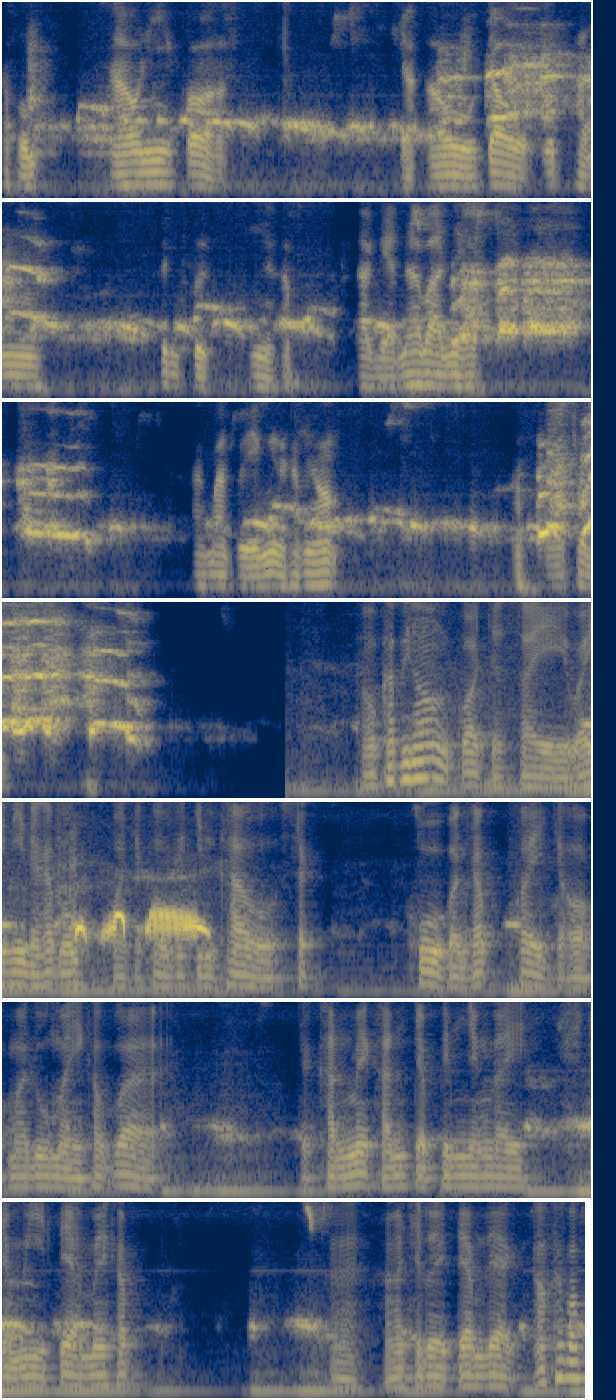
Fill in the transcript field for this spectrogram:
ครับผมเช้านี้ก็จะเอาเจ้าเอฟพันธุ์ขึ้นฝึกนี่นะครับตากแดดหน้าบ้านเนี่ยครับทางบ้านตัวเองนี่นะครับพี่น้องมาชมเอาครับพี่น้องก็จะใส่ไว้นี่นะครับผมก็จะเข้าไปกินข้าวสักคู่ก่อนครับ ค่อยจะออกมาดูใหม่ครับว่า จะคันไม่คันจะเป็นอย่างไร จะมีแต้มไหมครับ อ่าหาเฉลยแต้มแรก เอาครับผม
